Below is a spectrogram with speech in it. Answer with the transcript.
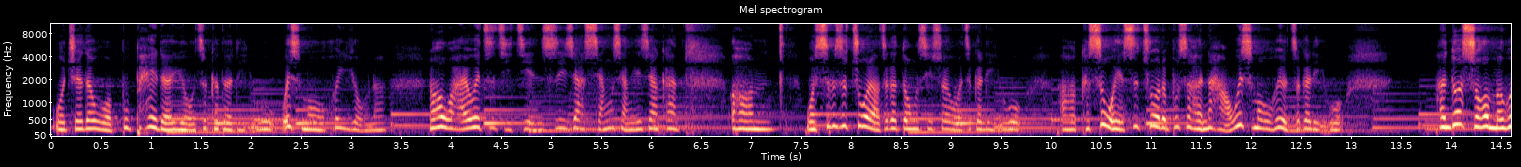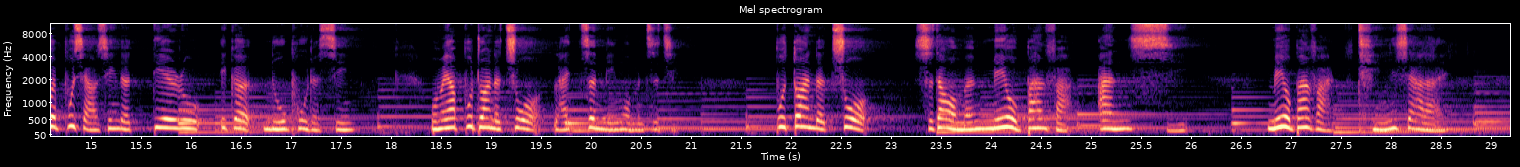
我觉得我不配得有这个的礼物，为什么我会有呢？然后我还会自己检视一下，想想一下看，嗯，我是不是做了这个东西，所以我这个礼物啊，可是我也是做的不是很好，为什么我会有这个礼物？很多时候我们会不小心的跌入一个奴仆的心。我们要不断的做来证明我们自己，不断的做，使到我们没有办法安息，没有办法停下来，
